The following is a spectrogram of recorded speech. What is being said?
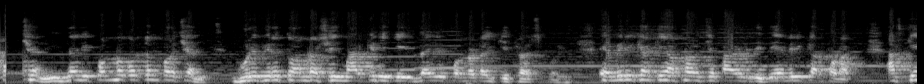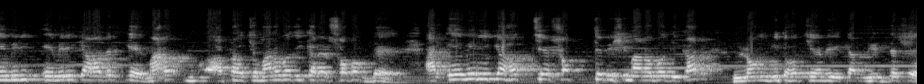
করছেন? ইসরায়েলি পণ্য বর্জন করেছেন? ঘুরে ফিরে তো আমরা সেই মার্কেটে যে ইসরায়েলি পণ্যটাই কি চয়েস করি। আমেরিকাকে আপনার হচ্ছে প্রায়োরিটি দিতে আমেরিকার প্রোডাক্ট আজকে আমেরিকা আমাদেরকে আপনার হচ্ছে মানবাধিকারের সবক দেয়। আর আমেরিকা হচ্ছে সবচেয়ে বেশি মানবাধিকার লঙ্ঘিত হচ্ছে আমেরিকার নির্দেশে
